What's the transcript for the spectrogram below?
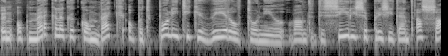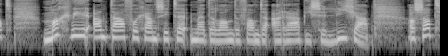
Een opmerkelijke comeback op het politieke wereldtoneel, want de Syrische president Assad mag weer aan tafel gaan zitten met de landen van de Arabische Liga. Assad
